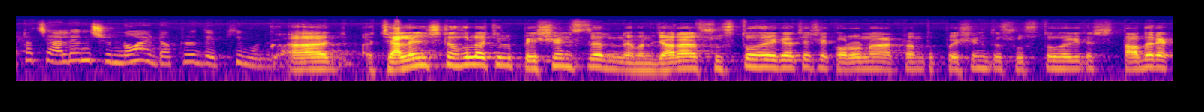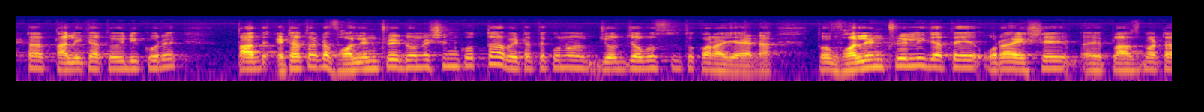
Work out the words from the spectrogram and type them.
একটা চ্যালেঞ্জ নয়? ডক্টর দেব কি মনে চ্যালেঞ্জটা হলো অ্যাকচুয়ালি পেশেন্টসদের মানে যারা সুস্থ হয়ে গেছে, সে করোনা আক্রান্ত পেশেন্টদের সুস্থ হয়ে গেছে, তাদের একটা তালিকা তৈরি করে তাদের এটা তো একটা ভলেন্টারি ডোনেশন করতে হবে এটাতে কোনো জোর জবরদস্তি তো করা যায় না। তো ভলেন্টারিলি যাতে ওরা এসে প্লাজমাটা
